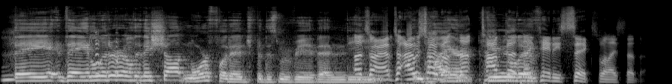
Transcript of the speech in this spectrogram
they they literally they shot more footage for this movie than the. I'm sorry, I'm t- I was talking about not Top Gun cumulative- 1986 when I said that.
